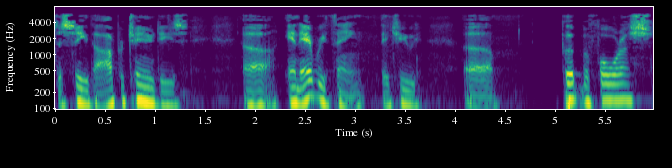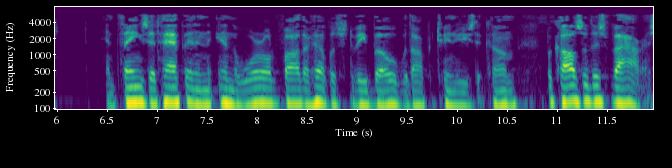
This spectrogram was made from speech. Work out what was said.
to see the opportunities uh, in everything that you uh, put before us and things that happen in, in the world. Father, help us to be bold with opportunities that come because of this virus.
